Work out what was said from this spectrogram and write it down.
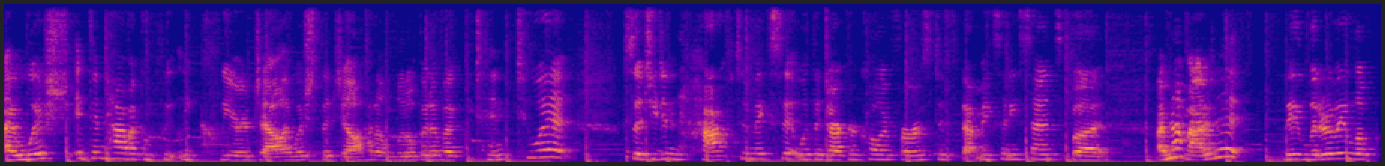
I wish it didn't have a completely clear gel. I wish the gel had a little bit of a tint to it so that you didn't have to mix it with a darker color first, if that makes any sense, but I'm not mad at it. They literally look,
